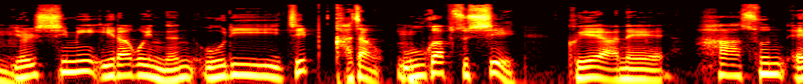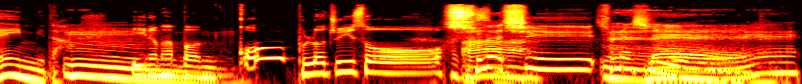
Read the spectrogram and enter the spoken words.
음. 열심히 일하고 있는 우리 집 가장 우갑수 씨 그의 아내 하순애입니다. 음. 이름 한번 꼭 불러주이소. 순애 씨, 순애 씨. 네.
